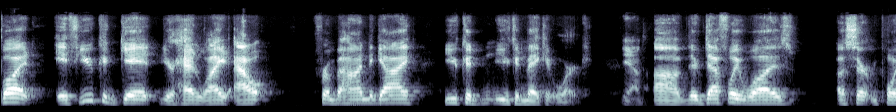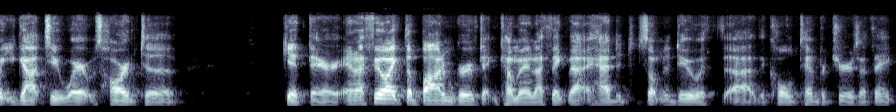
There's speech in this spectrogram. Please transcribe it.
but if you could get your headlight out from behind the guy you could you could make it work Yeah. um there definitely was a certain point you got to where it was hard to get there. And I feel like the bottom groove didn't come in. I think that had to, something to do with uh, the cold temperatures. I think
